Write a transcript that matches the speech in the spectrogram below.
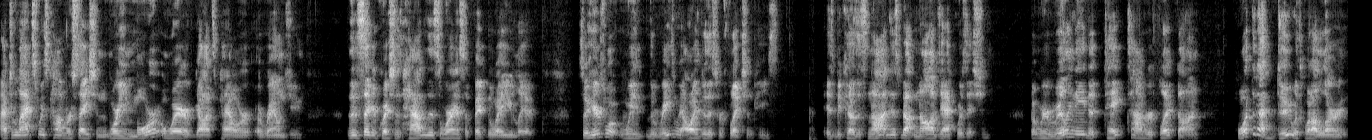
After last week's conversation, were you more aware of God's power around you? And then the second question is, how did this awareness affect the way you live? So here's what we, the reason we always do this reflection piece is because it's not just about knowledge acquisition but we really need to take time to reflect on what did I do with what I learned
